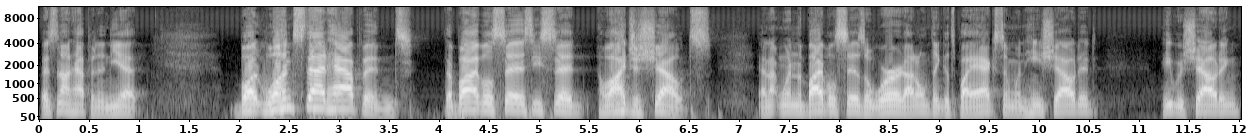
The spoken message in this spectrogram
it's not happening yet. But once that happened, the Bible says, He said, Elijah shouts, and when the Bible says a word, I don't think it's by accident. When he shouted, he was shouting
